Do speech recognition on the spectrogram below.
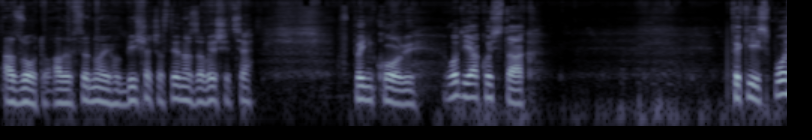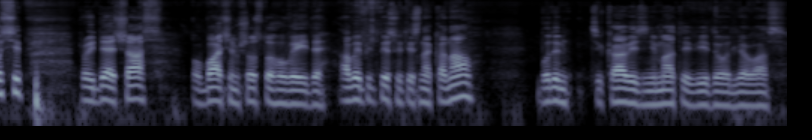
азоту, але все одно його більша частина залишиться в пенькові. От якось так. Такий спосіб пройде час, побачимо, що з того вийде. А ви підписуйтесь на канал, будемо цікаві знімати відео для вас.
